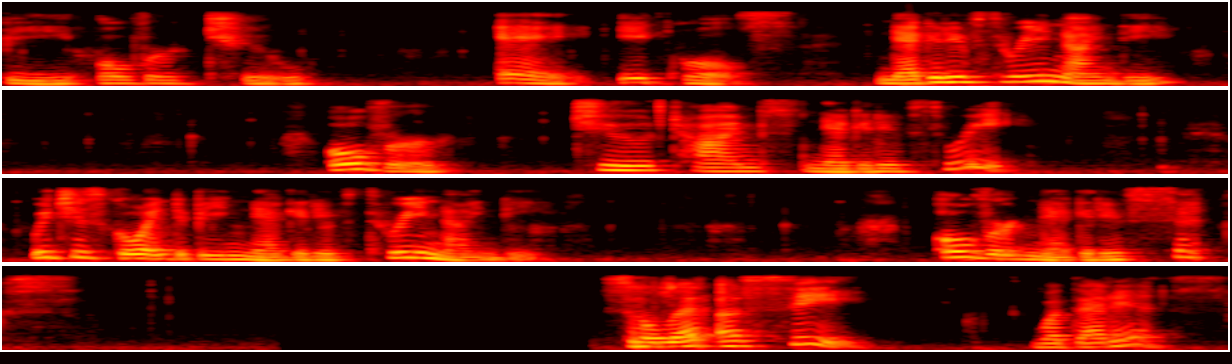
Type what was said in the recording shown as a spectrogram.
B over 2A equals negative 390 over 2 times negative 3, which is going to be negative 390 over negative 6. So let us see what that is.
